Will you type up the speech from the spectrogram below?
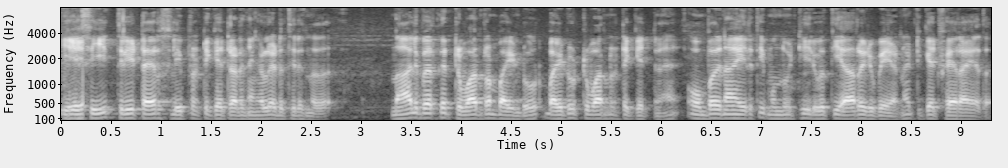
A C three tier sleeper ടിക്കറ്റാണ് ഞങ്ങൾ എടുത്തിരുന്നത്. നാല് പേർക്ക് ട്രിവാൻഡ്രം ബൈണ്ടൂർ ബൈഡൂർ ട്രിവാൻഡ്രം ടിക്കറ്റിന് ഒമ്പതിനായിരത്തി മുന്നൂറ്റി ഇരുപത്തി ആറ് രൂപയാണ് ടിക്കറ്റ് ഫെയർ ആയത്.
